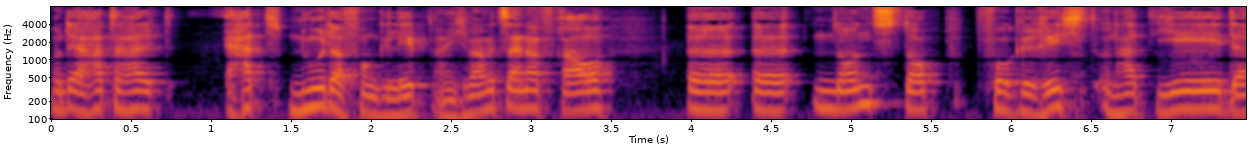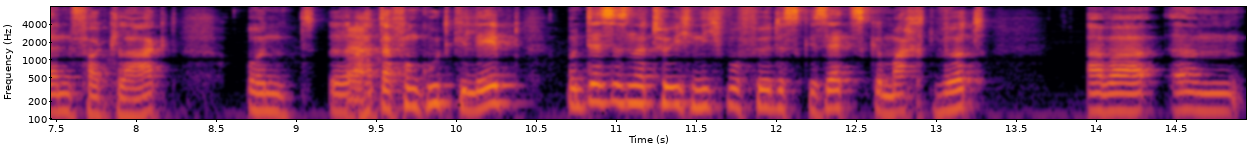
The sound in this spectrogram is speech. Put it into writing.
Und er hatte halt, er hat nur davon gelebt eigentlich. Er war mit seiner Frau äh, äh, nonstop vor Gericht und hat jeden verklagt und äh, ja. hat davon gut gelebt. Und das ist natürlich nicht, wofür das Gesetz gemacht wird. Aber ähm,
